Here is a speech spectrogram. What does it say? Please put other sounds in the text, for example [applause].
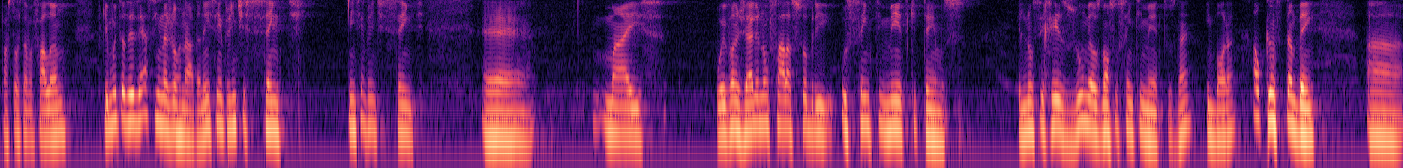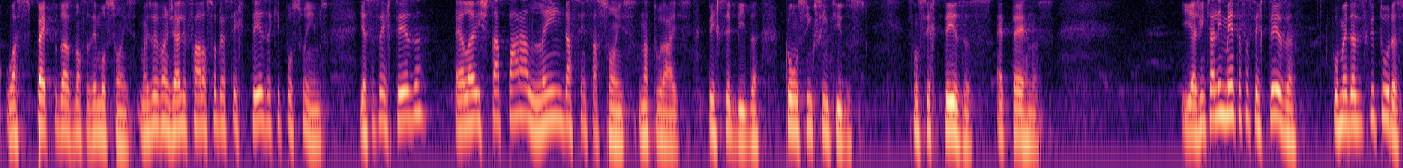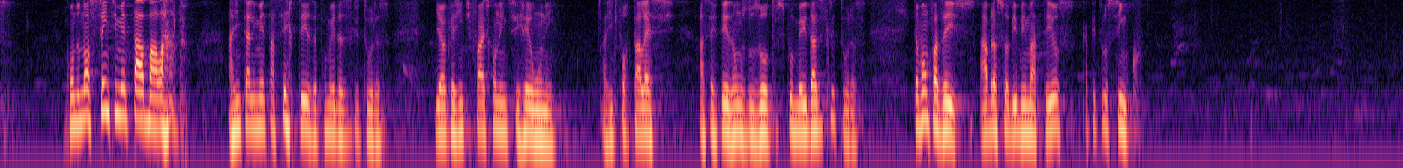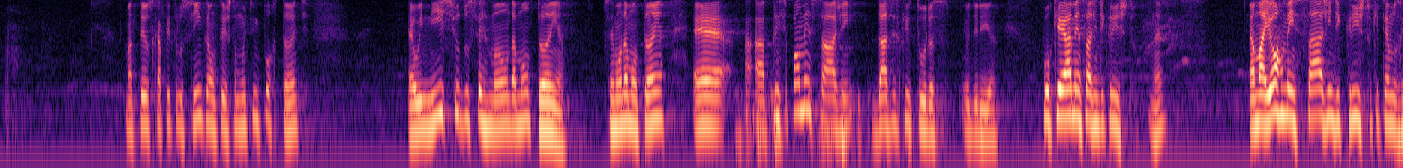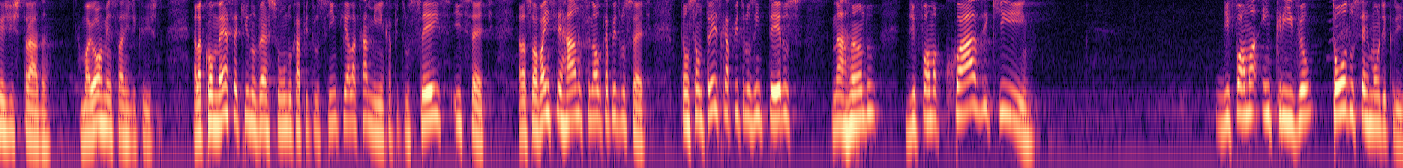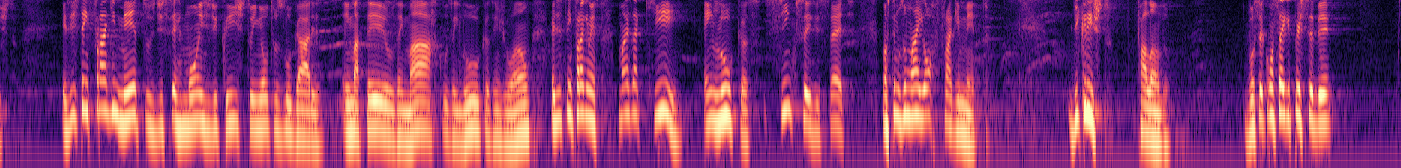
pastor estava falando, porque muitas vezes é assim na jornada, nem sempre a gente sente, nem sempre a gente sente é, mas o Evangelho não fala sobre o sentimento que temos. Ele não se resume aos nossos sentimentos, né? embora alcance também ah, o aspecto das nossas emoções. Mas o Evangelho fala sobre a certeza que possuímos. E essa certeza ela está para além das sensações naturais, percebida com os cinco sentidos. São certezas eternas. E a gente alimenta essa certeza por meio das Escrituras. Quando o nosso sentimento está abalado, a gente alimenta a certeza por meio das Escrituras. E é o que a gente faz quando a gente se reúne. A gente fortalece a certeza uns dos outros por meio das Escrituras. Então vamos fazer isso. Abra sua Bíblia em Mateus, capítulo 5. Mateus capítulo 5 é um texto muito importante. É o início do Sermão da Montanha. O Sermão da Montanha é a, a principal mensagem das Escrituras, eu diria. Porque é a mensagem de Cristo, né? É a maior mensagem de Cristo que temos registrada. A maior mensagem de Cristo. Ela começa aqui no verso 1 do capítulo 5 e ela caminha, capítulo 6 e 7. Ela só vai encerrar no final do capítulo 7. Então são três capítulos inteiros narrando de forma quase que. de forma incrível todo o sermão de Cristo. Existem fragmentos de sermões de Cristo em outros lugares, em Mateus, em Marcos, em Lucas, em João. Existem fragmentos. Mas aqui, em Lucas 5, 6 e 7, nós temos o um maior fragmento de Cristo falando. Você consegue perceber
